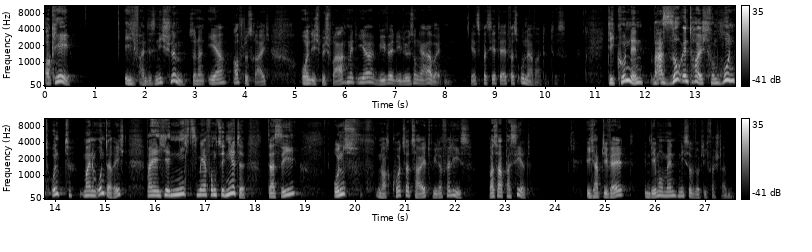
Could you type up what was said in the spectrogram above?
Okay, ich fand es nicht schlimm, sondern eher aufschlussreich und ich besprach mit ihr, wie wir die Lösung erarbeiten. Jetzt passierte etwas Unerwartetes. Die Kundin war so enttäuscht vom Hund und meinem Unterricht, weil hier nichts mehr funktionierte, dass sie uns nach kurzer Zeit wieder verließ. Was war passiert? Ich habe die Welt in dem Moment nicht so wirklich verstanden.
